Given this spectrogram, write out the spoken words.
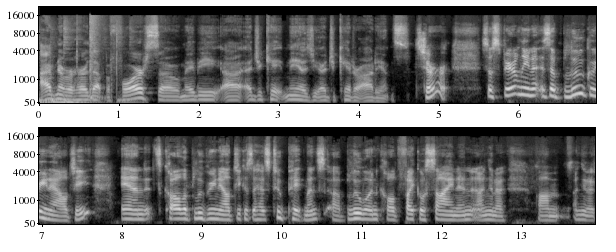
I've never heard that before, so maybe uh, educate me as you educate our audience. Sure. So spirulina is a blue-green algae, and it's called a blue-green algae because it has two pigments. A blue one called phycocyanin. and I'm gonna um, I'm gonna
